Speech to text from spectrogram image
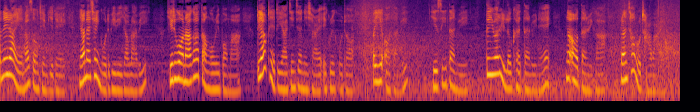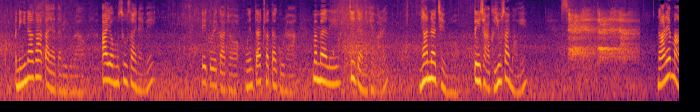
တနေ့တိုင်းရဲ့နောက်ဆုံးချင်းဖြစ်တဲ့ညနေချိန်ကိုတပြေးပြေးရောက်လာပြီရေတကွန်အနာကတောင်ကုန်းလေးပေါ်မှာတယောက်တည်းတရားချင်းချက်နေရှာတဲ့အေဂရစ်ကိုတော့ပရစ်အော်တန်တွေရေစီးတန်တွေတရွက်တွေလောက်ခတ်တန်တွေနဲ့ငှက်အော်တန်တွေကလွမ်းချောက်လိုထားပါတယ်အနီးနာကတာယာတန်တွေကိုတော့အာယုံမဆုဆိုင်နိုင်ပဲအေဂရစ်ကတော့ဝင်တက်ထွက်တက်ကိုတာမှန်မှန်လေးကြည်ကြံနေခဲ့ပါတယ်ညနေချိန်တော့တေချာဂယုဆိုင်မောင်ရင်နားထဲမှာ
